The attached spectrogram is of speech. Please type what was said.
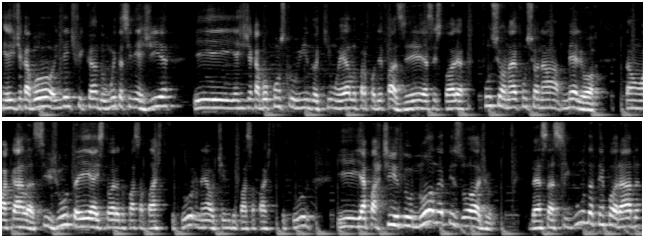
e a gente acabou identificando muita sinergia e a gente acabou construindo aqui um elo para poder fazer essa história funcionar e funcionar melhor. Então, a Carla se junta aí à história do Faça Parte do Futuro, né, ao time do Faça Parte do Futuro, e a partir do nono episódio dessa segunda temporada,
